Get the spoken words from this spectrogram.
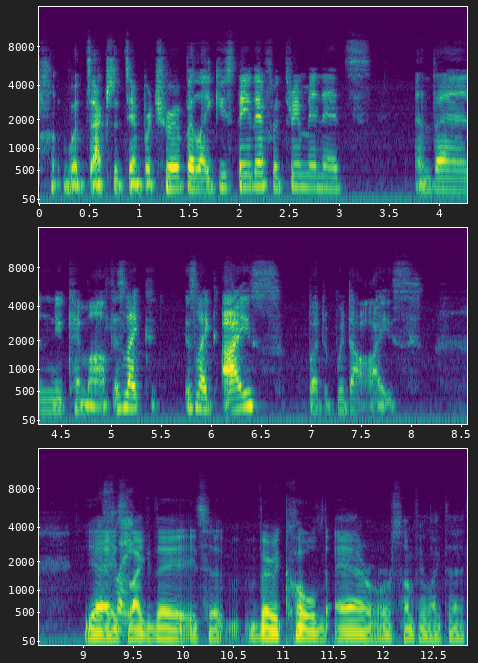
what's actually temperature, but like you stay there for three minutes, and then you came off. It's like it's like ice, but without ice. Yeah, It's it's like- like the it's a very cold air or something like that.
